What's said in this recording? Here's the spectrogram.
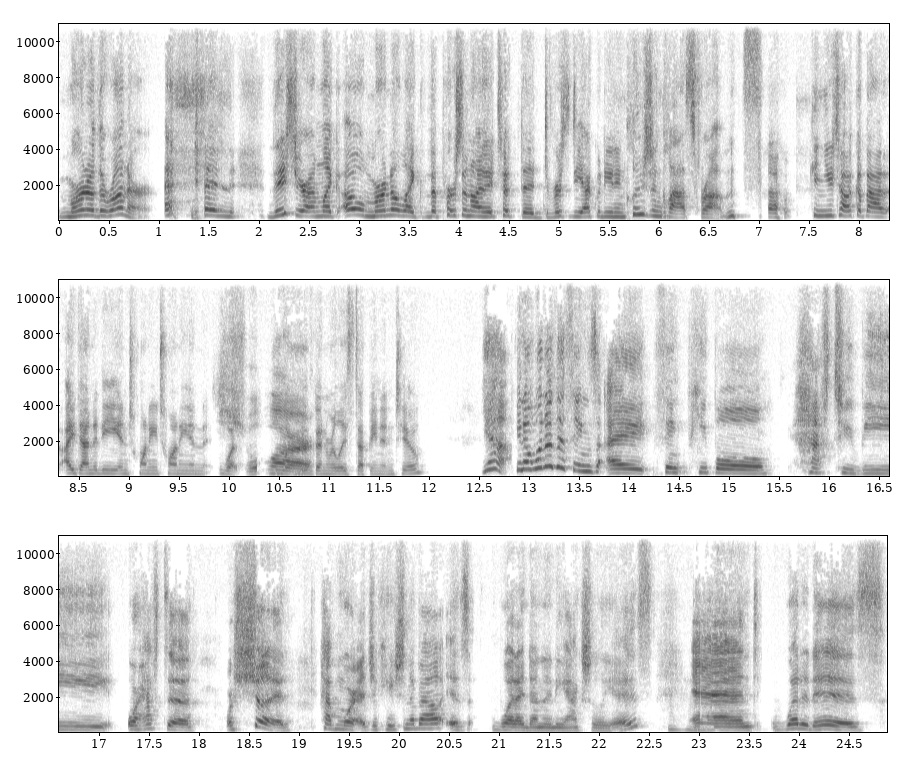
Mirna the runner. And this year i'm like oh Mirna like the person i took the diversity equity and inclusion class from. So can you talk about identity in 2020 and what, sure. what you've been really stepping into? Yeah. You know one of the things i think people have to be or have to or should have more education about is what identity actually is mm-hmm. and what it is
